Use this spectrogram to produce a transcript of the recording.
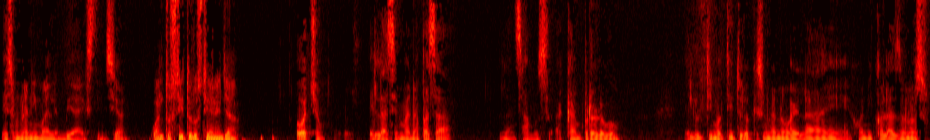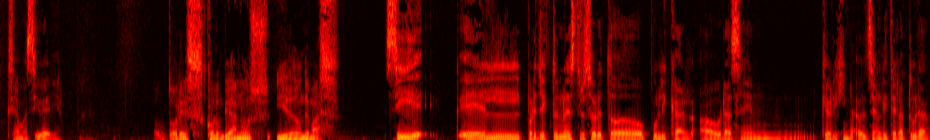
es un animal en vía de extinción. ¿Cuántos títulos tienen ya? Ocho. En la semana pasada lanzamos acá en prólogo el último título, que es una novela de Juan Nicolás Donoso, que se llama Siberia. ¿Autores colombianos y de dónde más? Sí, el proyecto nuestro es sobre todo publicar obras en, que origina, o sea, en literatura.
